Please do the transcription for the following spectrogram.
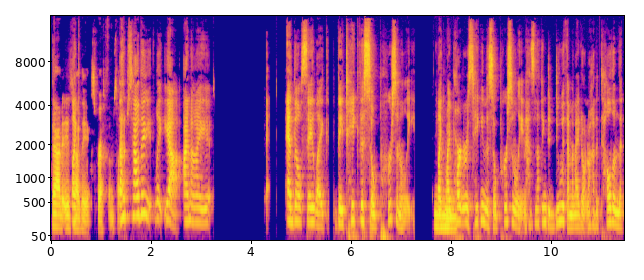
that is like, how they express themselves. That's how they like, yeah. And I and they'll say like they take this so personally like my mm-hmm. partner is taking this so personally and has nothing to do with them and i don't know how to tell them that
